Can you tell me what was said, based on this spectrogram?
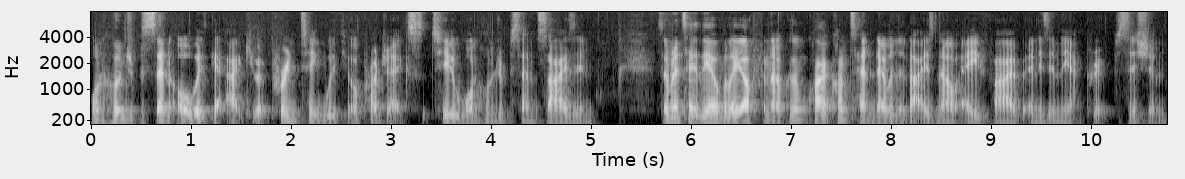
100% always get accurate printing with your projects to 100% sizing. So I'm going to take the overlay off for now because I'm quite content knowing that that is now A5 and is in the accurate position.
